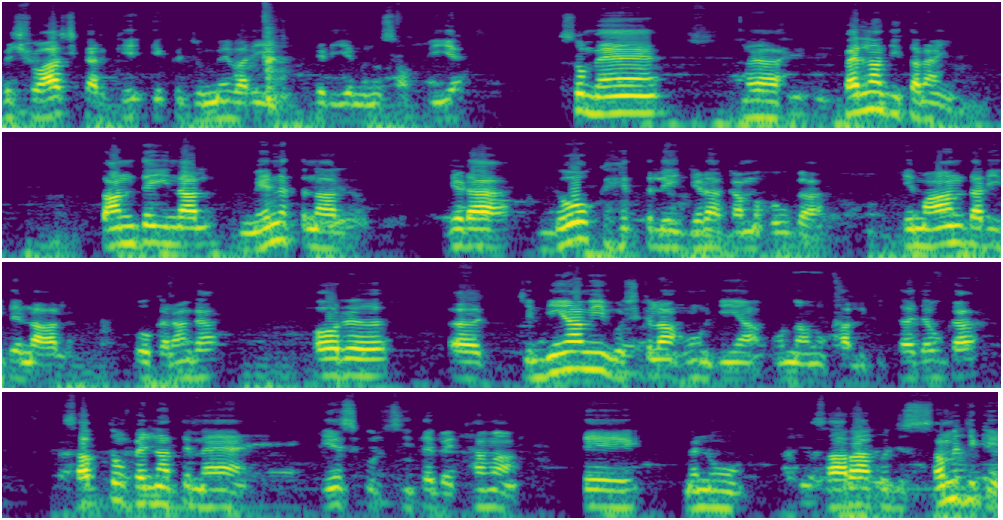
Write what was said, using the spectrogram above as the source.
ਵਿਸ਼ਵਾਸ ਕਰਕੇ ਇੱਕ ਜ਼ਿੰਮੇਵਾਰੀ ਜਿਹੜੀ ਹੈ ਮੈਨੂੰ ਸੌਂਪੀ ਹੈ। ਸੋ ਮੈਂ ਪਹਿਲਾਂ ਦੀ ਤਰ੍ਹਾਂ ਹੀ ਤਨਦੇਹੀ ਨਾਲ, ਮਿਹਨਤ ਨਾਲ ਜਿਹੜਾ ਲੋਕ ਹਿੱਤ ਲਈ ਜਿਹੜਾ ਕੰਮ ਹੋਊਗਾ ਇਮਾਨਦਾਰੀ ਦੇ ਨਾਲ ਉਹ ਕਰਾਂਗਾ। ਔਰ ਜਿੰਨੀਆਂ ਵੀ ਮੁਸ਼ਕਲਾਂ ਹੋਣਗੀਆਂ, ਉਹਨਾਂ ਨੂੰ ਹੱਲ ਕੀਤਾ ਜਾਊਗਾ। ਸਭ ਤੋਂ ਪਹਿਲਾਂ ਤੇ ਮੈਂ ਇਸ ਕੁਰਸੀ ਤੇ ਬੈਠਾ ਵਾਂ ਤੇ ਮੈਨੂੰ ਸਾਰਾ ਕੁਝ ਸਮਝ ਕੇ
